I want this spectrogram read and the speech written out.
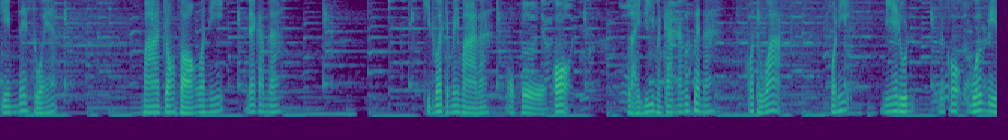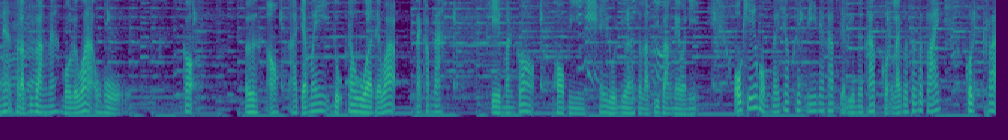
เกมได้สวยฮะมาจองสองวันนี้นะครับนะ คิดว่าจะไม่มานะ โอ้โห ก็ไหลดีเหมือนกันนะเพื่อนๆนะ ก็ถือว่าวันนี้มีให้ลุ้น แล้วก็เวิร์กดีนะสำหรับพี่บังนะ บอกเลยว่าโอ้โหก็เออเอาอาจจะไม่ดุเต้าหัวแต่ว่านะครับนะ เกมมันก็พอมีให้ลุ้นอยู่สำหรับพี่บังในวันนี้ โอเคครับผมใครชอบคลิปนี้นะครับ อย่าลืมนะครับ กดไลค์กด subscribe กดกระ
